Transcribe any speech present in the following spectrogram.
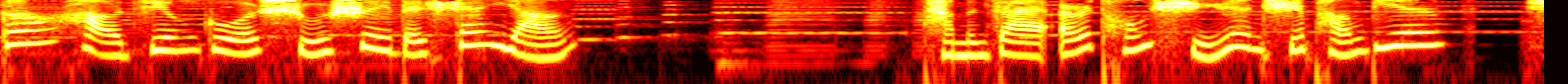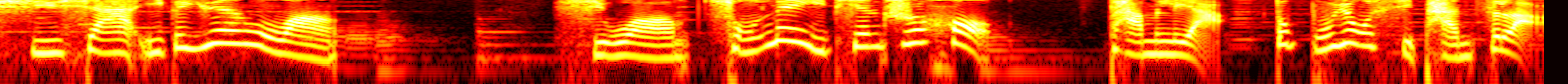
刚好经过熟睡的山羊。他们在儿童许愿池旁边。许下一个愿望，希望从那一天之后，他们俩都不用洗盘子了。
